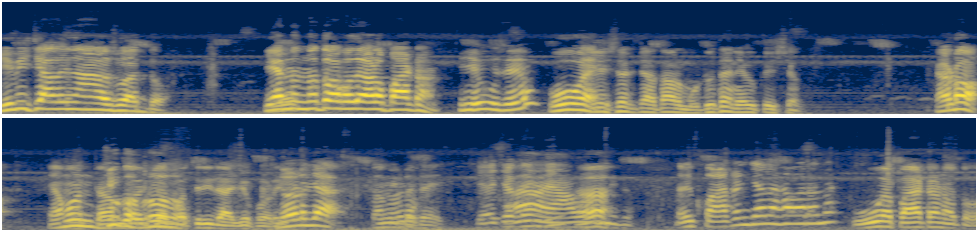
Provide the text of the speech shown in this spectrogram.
એવી ચા લઈને આવ્યો છું આજ તો. એમને નતો આખો દાડો પાટણ. એવું છે હોય. સ્પેશિયલ ચા તાર મોઢું થાય ને એવું સ્પેશિયલ હેડો. એમાં શું ગભરો છો પતરી રાજો પડે. જા તમે બધાય. પાટણ ગયા હતા સવારના? હું પાટણ હતો.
